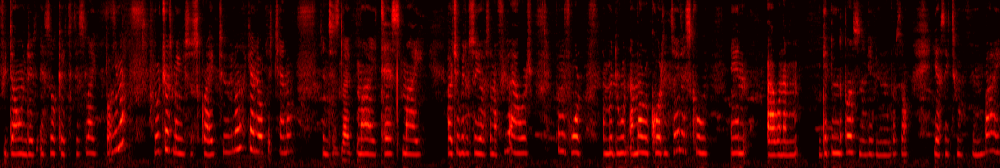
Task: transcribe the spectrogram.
If you don't, it's okay to dislike. But you know, your choice. Maybe subscribe to. You know, I can help the channel. Since it's like my test, my outro video. So yes, in a few hours. But before I'm doing, I'm recording inside the school, and uh, when I'm getting the bus and leaving the bus. So yeah, stay tuned. Bye.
